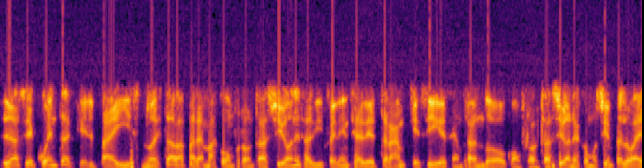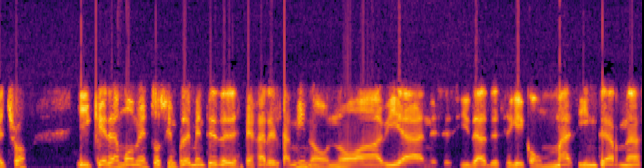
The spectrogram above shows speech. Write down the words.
De darse cuenta que el país no estaba para más confrontaciones, a diferencia de Trump, que sigue sembrando confrontaciones, como siempre lo ha hecho, y que era momento simplemente de despejar el camino. No había necesidad de seguir con más internas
